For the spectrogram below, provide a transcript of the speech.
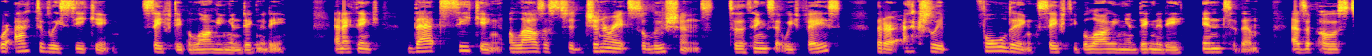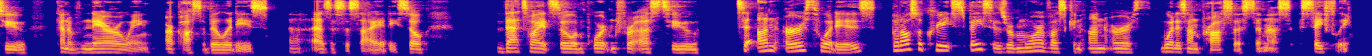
We're actively seeking safety, belonging, and dignity. And I think that seeking allows us to generate solutions to the things that we face that are actually folding safety, belonging, and dignity into them, as opposed to kind of narrowing our possibilities uh, as a society. So that's why it's so important for us to to unearth what is, but also create spaces where more of us can unearth what is unprocessed in us safely.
